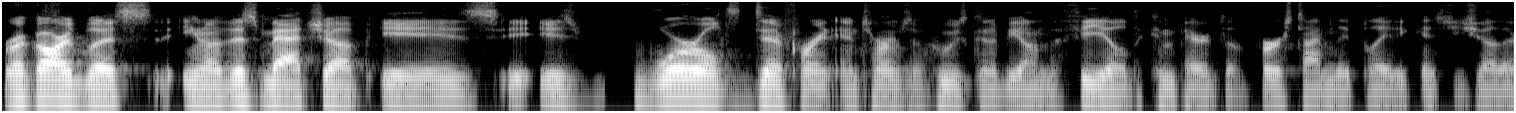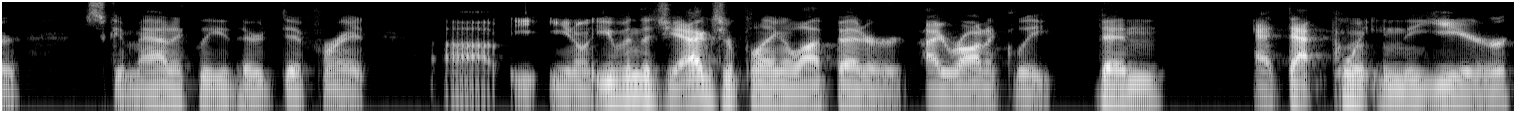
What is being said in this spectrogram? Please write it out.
regardless, you know, this matchup is is worlds different in terms of who's going to be on the field compared to the first time they played against each other. Schematically, they're different. Uh, you know, even the Jags are playing a lot better, ironically, than at that point in the year.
